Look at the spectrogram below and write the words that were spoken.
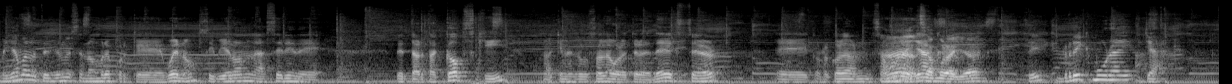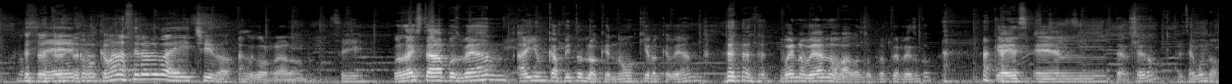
Me llama la atención ese nombre porque, bueno, si vieron la serie de, de Tartakovsky, a quienes les gustó el laboratorio de Dexter, eh, recuerdan Samurai ah, Jack. Samurai Jack. ¿sí? Rick Murray Jack. No sé, como que van a hacer algo ahí chido. Algo raro, ¿no? Sí. Pues ahí está, pues vean, hay un capítulo que no quiero que vean. bueno, véanlo bajo su propio riesgo. Que es el tercero. El segundo.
